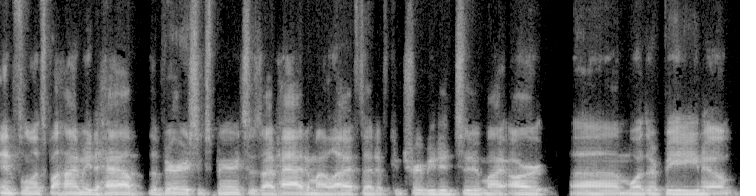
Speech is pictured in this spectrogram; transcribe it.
influence behind me to have the various experiences I've had in my life that have contributed to my art um, whether it be you know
